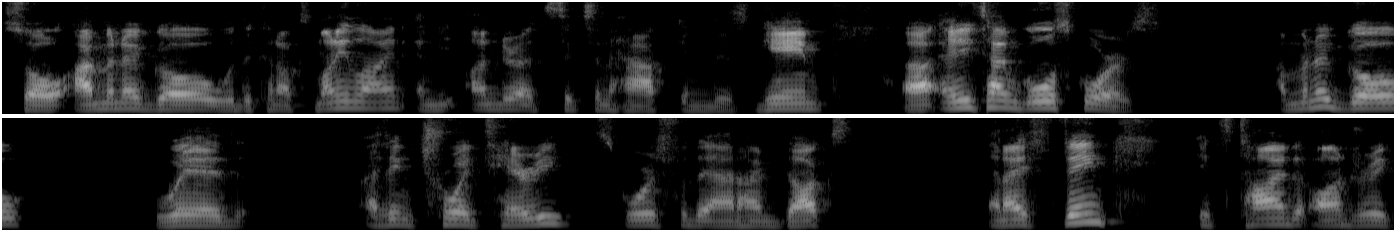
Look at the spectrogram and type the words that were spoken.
So I'm going to go with the Canucks money line and the under at six and a half in this game. Uh, anytime goal scores, I'm going to go with I think Troy Terry scores for the Anaheim Ducks. And I think it's time that Andrei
